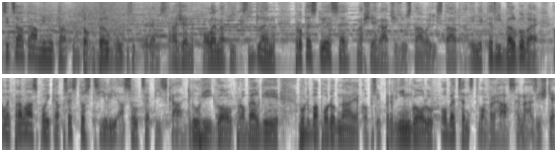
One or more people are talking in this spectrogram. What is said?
30. minuta útok Belgů, při kterém sražen kolenatý křídlem. Protestuje se, naši hráči zůstávají stát a i někteří Belgové, ale pravá spojka přesto střílí a soudce píská druhý gól pro Belgii. Hudba podobná jako při prvním gólu, obecenstvo vrhá se na hřiště.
